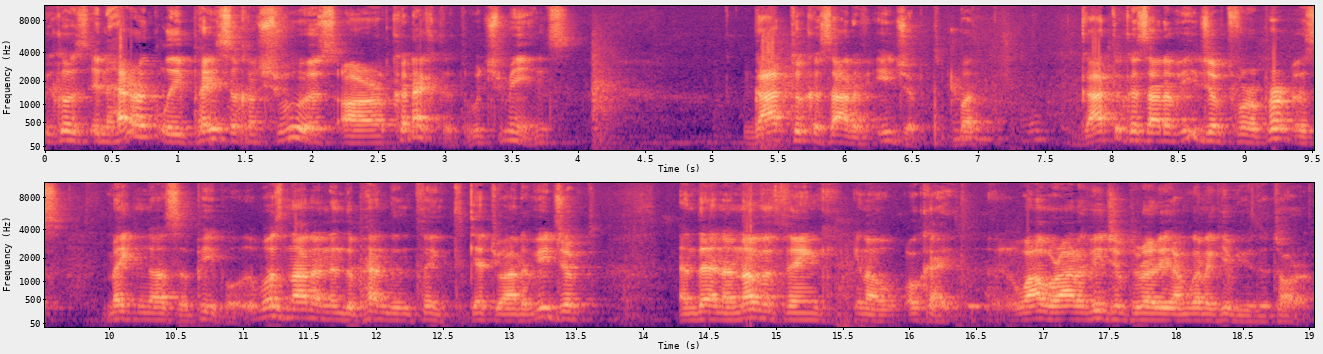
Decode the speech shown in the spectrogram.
because inherently Pesach and Shavuos are connected, which means God took us out of Egypt, but God took us out of Egypt for a purpose, making us a people. It was not an independent thing to get you out of Egypt, and then another thing, you know, okay, while we're out of Egypt already, I'm going to give you the Torah.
